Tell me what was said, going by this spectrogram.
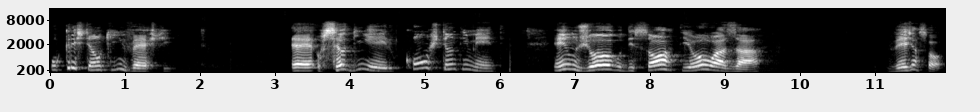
o cristão que investe é, o seu dinheiro constantemente em um jogo de sorte ou azar, Veja só.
